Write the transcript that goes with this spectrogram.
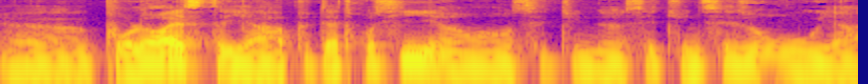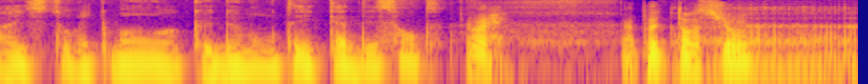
Euh, pour le reste, il y a peut-être aussi, hein, c'est une, c'est une saison où il y a historiquement que deux montées, quatre descentes. Un peu de tension. Euh,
